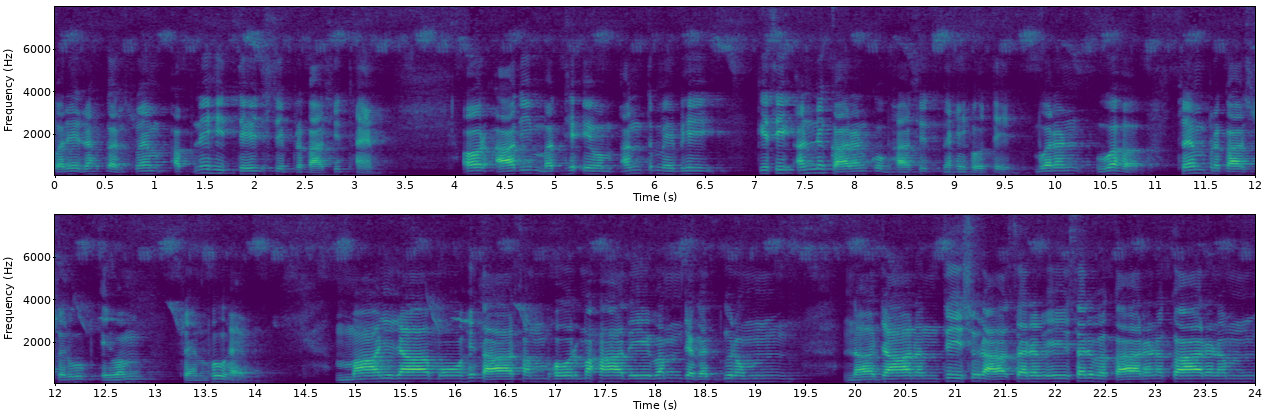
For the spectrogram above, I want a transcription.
परे रहकर स्वयं अपने ही तेज से प्रकाशित हैं और आदि मध्य एवं अंत में भी किसी अन्य कारण को भाषित नहीं होते, वरन वह स्वयं प्रकाश स्वरूप एवं स्वयंभू है। मायया मोहिता शंभोर्महादेव जगद्गुरु। न जानती सुरा सर्वे सर्वकारणकारणं।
